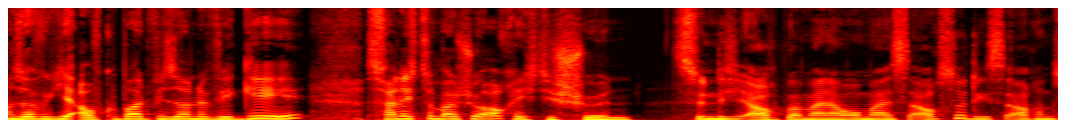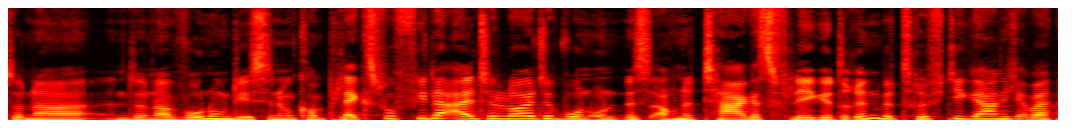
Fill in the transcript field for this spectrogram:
Also wirklich aufgebaut wie so eine WG. Das fand ich zum Beispiel auch richtig schön. Das finde ich auch. Bei meiner Oma ist es auch so. Die ist auch in so einer, in so einer Wohnung, die ist in einem Komplex, wo viele alte Leute wohnen. Unten ist auch eine Tagespflege drin, betrifft die gar nicht. Aber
